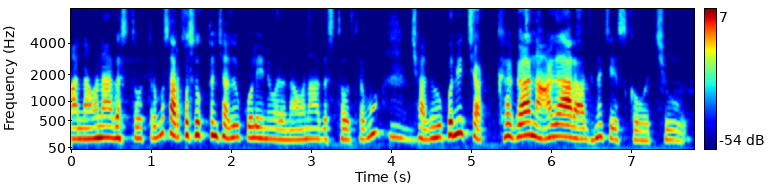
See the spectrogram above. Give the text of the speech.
ఆ నవనాగ స్తోత్రము సర్ప సూక్తం చదువుకోలేని వాడు నవనాగ స్తోత్రము చదువుకుని చక్కగా నాగారాధన చేసుకోవచ్చు.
